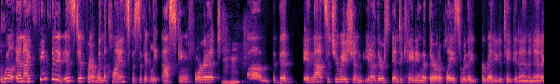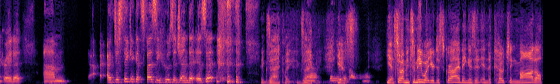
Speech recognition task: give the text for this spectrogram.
Well, and I think that it is different when the client's specifically asking for it. mm-hmm. Um, that in that situation, you know, they're indicating that they're at a place where they are ready to take it in and integrate it. Um, I just think it gets fuzzy. Whose agenda is it? exactly. Exactly. You know, yes. Yeah, so I mean, to me, what you're describing is in, in the coaching model.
